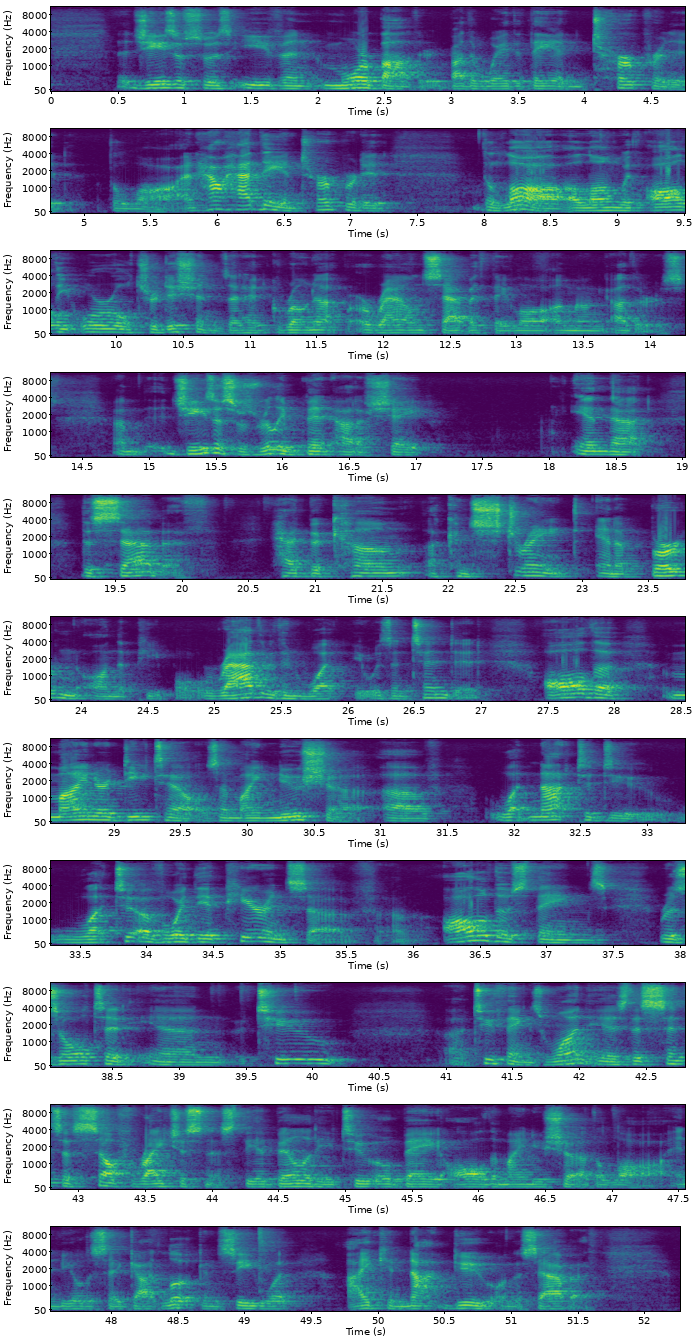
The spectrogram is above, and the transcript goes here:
Jesus was even more bothered by the way that they interpreted the law. And how had they interpreted the law along with all the oral traditions that had grown up around Sabbath day law, among others? Um, Jesus was really bent out of shape in that the Sabbath had become a constraint and a burden on the people rather than what it was intended. All the minor details and minutiae of what not to do, what to avoid the appearance of. Um, all of those things resulted in two, uh, two things. One is this sense of self righteousness, the ability to obey all the minutiae of the law and be able to say, God, look and see what I cannot do on the Sabbath.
